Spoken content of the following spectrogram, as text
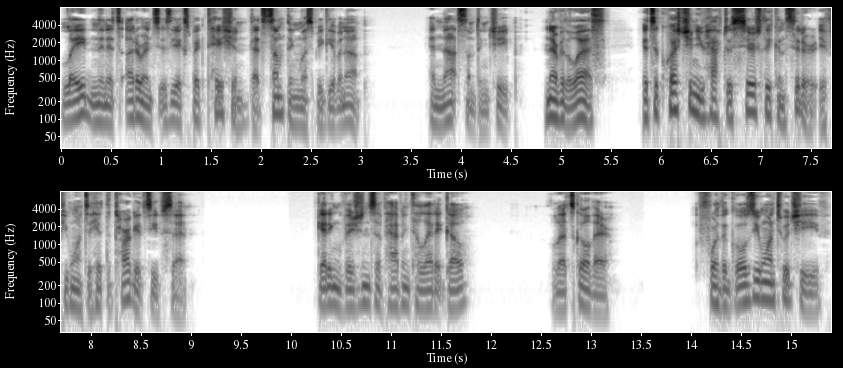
Laden in its utterance is the expectation that something must be given up, and not something cheap. Nevertheless, it's a question you have to seriously consider if you want to hit the targets you've set. Getting visions of having to let it go? Let's go there. For the goals you want to achieve,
